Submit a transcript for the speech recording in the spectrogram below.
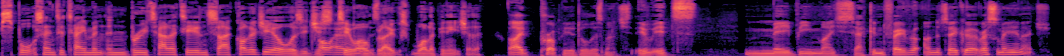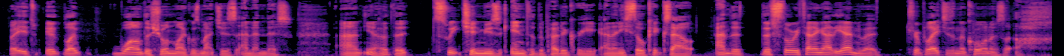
sports entertainment and brutality and psychology, or was it just Oh, two old blokes walloping each other? I properly adore this match. It, it's maybe my second favorite Undertaker WrestleMania match. It's it, like one of the Shawn Michaels matches, and then this, and you know the sweet chin music into the pedigree, and then he still kicks out, and the the storytelling at the end where Triple H is in the corner, is like, oh,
